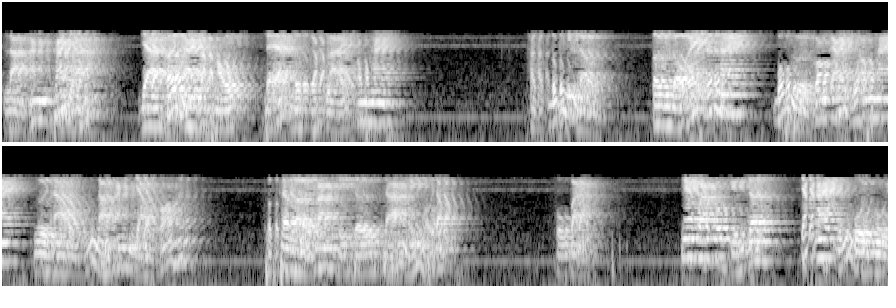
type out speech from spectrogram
là ăn khá giả. Và tới ngày lập hội sẽ được gặp lại ông hai. Thật đúng như lời. Từ độ ấy đến nay, bốn người con gái của ông hai người nào cũng làm ăn giàu có hết. Thực theo lời ban trị sự xã mỹ hội đông. Phụ bà nghe qua câu chuyện trên chắc ai cũng bùi ngùi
